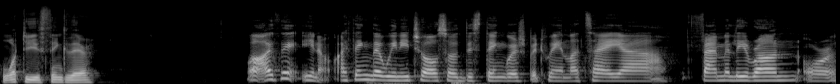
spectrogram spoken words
what do you think there? Well i think you know i think that we need to also distinguish between let's say uh, family run or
